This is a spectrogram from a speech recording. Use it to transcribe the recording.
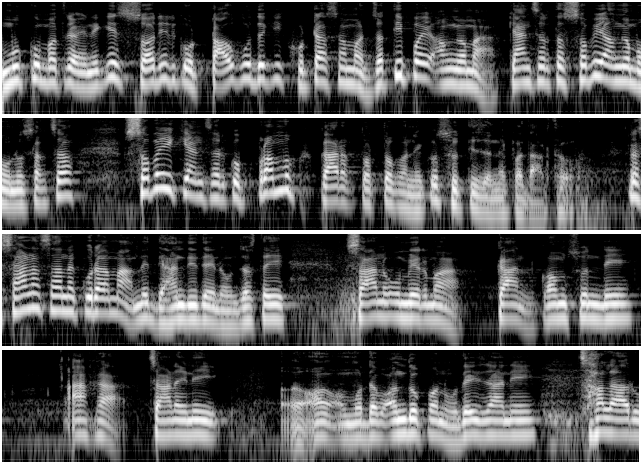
मुखको मात्रै होइन कि शरीरको टाउकोदेखि खुट्टासम्म जतिपय अङ्गमा क्यान्सर त सबै अङ्गमा हुनसक्छ। सबै क्यान्सरको प्रमुख कारक तत्त्व भनेको सुत्तिजन्य पदार्थ हो। र साना साना कुरामा हामीले ध्यान दिँदैनौँ जस्तै सानो उमेरमा कान कम सुन्ने आँखा चाँडै नै मतलब अन्धोपन हुँदै जाने छालाहरू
